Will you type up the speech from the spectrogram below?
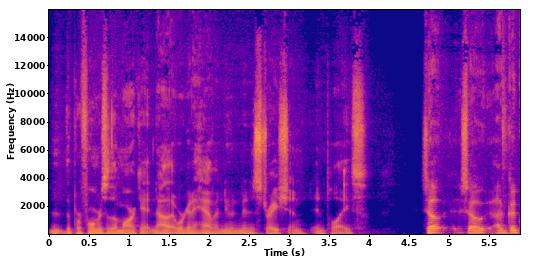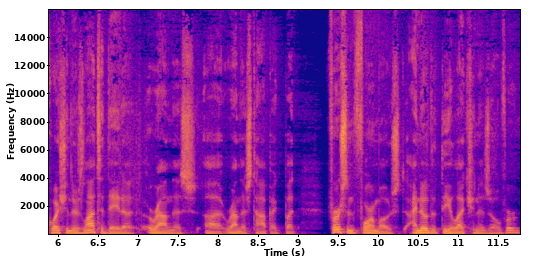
the performance of the market now that we're going to have a new administration in place? So, so a good question. There's lots of data around this uh, around this topic, but first and foremost, I know that the election is over.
